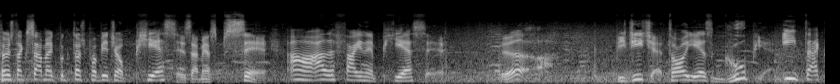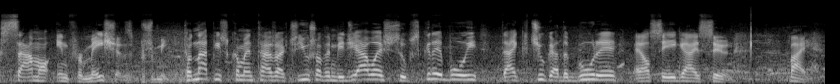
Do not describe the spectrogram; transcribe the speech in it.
To jest tak samo, jakby ktoś powiedział piesy zamiast psy. A, ale fajne piesy. Ugh. Widzicie, to jest głupie. I tak samo informations brzmi. To napisz w komentarzach, czy już o tym wiedziałeś, subskrybuj, daj kciuka do góry, and I'll see you guys soon. Bye.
